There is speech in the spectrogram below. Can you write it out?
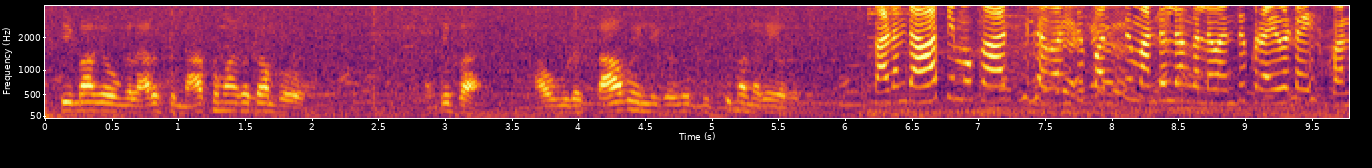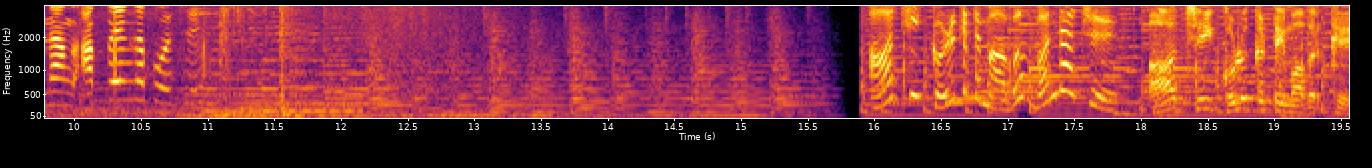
நிச்சயமாக உங்கள் அரசு நாசமாக தான் போகும். கண்டிப்பாக அவங்களோட சாபம் இன்னைக்கு வந்து நிச்சயமாக நிறைய வருது கடந்த அதிமுக ஆட்சியில வந்து பத்து மண்டலங்களை வந்து பிரைவேடைஸ் பண்ணாங்க. அப்ப எங்க போச்சு? ஆச்சி கொழுக்கட்டை மாவு வந்தாச்சு. ஆச்சி கொழுக்கட்டை மாவிற்கு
